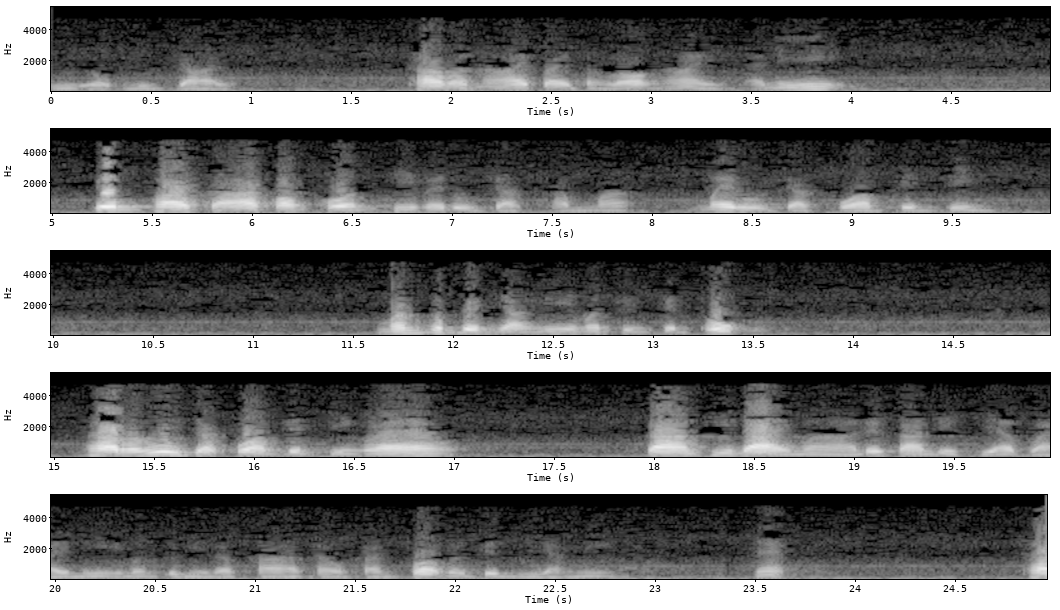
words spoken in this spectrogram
ดีอกดีใจ ถ้ามันหายไปต้องร้องไห้ อันนี้เป็นภาษาของคนที่ไม่รู้จักธรรมะ ไม่รู้จักความเป็นจริง มันก็เป็นอย่างนี้มันถึงเป็นทุกข์ถ้าเรารู้จักความเป็นจริงแล้ว การที่ได้มาด้วยการที่เสียไปนี้มันจะมีราคาเท่ากัน เพราะมันเป็นอย่างนี้นะถ้า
